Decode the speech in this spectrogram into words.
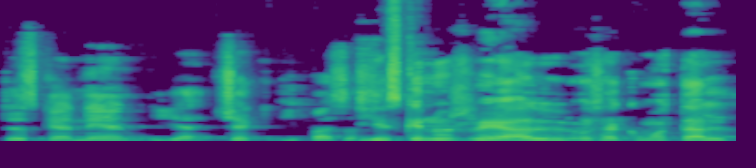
te escanean y ya check y pasas. Y es que no es real, o sea, como tal,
